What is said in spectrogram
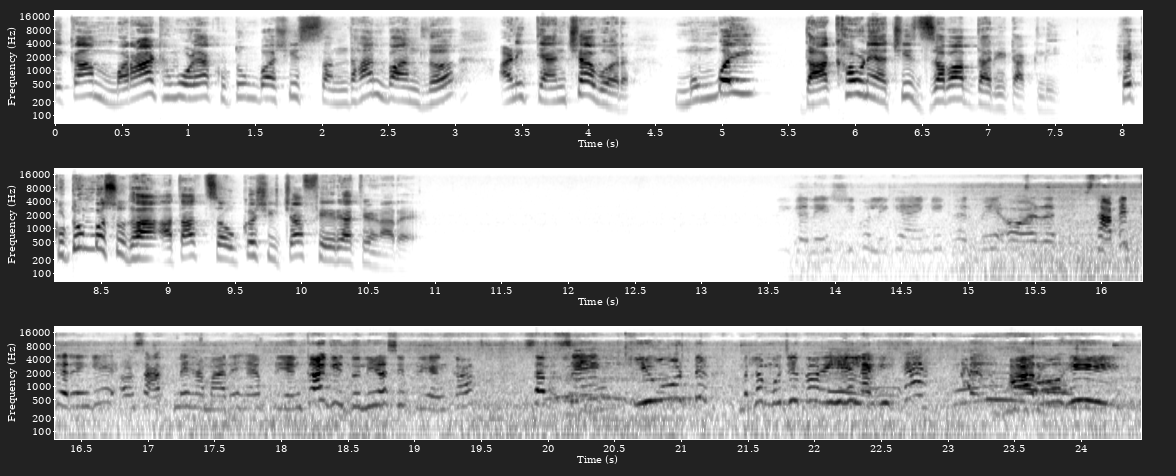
एका मराठमोळ्या कुटुंबाशी संधान बांधलं आणि त्यांच्यावर मुंबई दाखवण्याची जबाबदारी टाकली. हे कुटुंब सुद्धा आता चौकशीच्या फेऱ्यात येणार आहे. गणेश जी को लेके आएंगे घर पे और स्थापित करेंगे और साथ में हमारे हैं प्रियंका की दुनिया से प्रियंका। सबसे क्यूट मतलब मुझे तो ये लगी है? आरोही।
